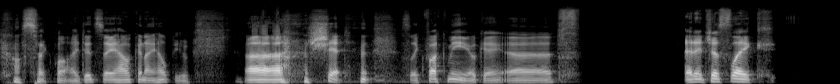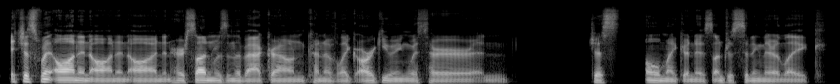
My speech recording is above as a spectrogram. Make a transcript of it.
I was like, "Well, I did say, how can I help you?" Uh, shit. it's like, fuck me. Okay. Uh, and it just like it just went on and on and on and her son was in the background kind of like arguing with her and just oh my goodness i'm just sitting there like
